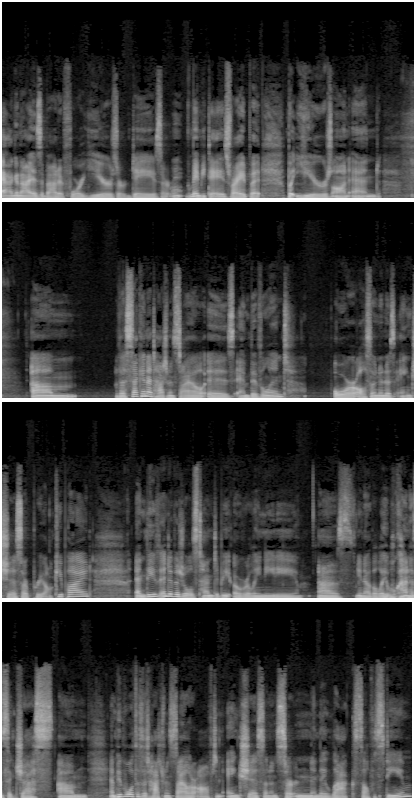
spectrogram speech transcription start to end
agonize about it for years or days or maybe days, right? But but years on end. Um, the second attachment style is ambivalent, or also known as anxious or preoccupied. And these individuals tend to be overly needy as you know the label kind of suggests um, and people with this attachment style are often anxious and uncertain and they lack self-esteem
